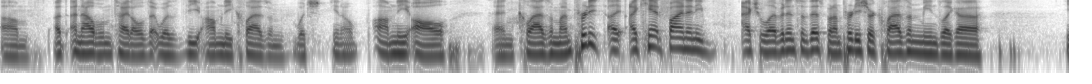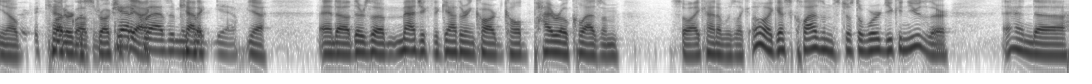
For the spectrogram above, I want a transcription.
um, a, an album title that was the Omniclasm, which you know, Omni all and Clasm. I'm pretty. I, I can't find any actual evidence of this, but I'm pretty sure Clasm means like a you know utter cataclysm. destruction. Cataclysm is cata- like- yeah. yeah. And uh, there's a Magic the Gathering card called Pyroclasm. So I kind of was like, oh, I guess clasm's just a word you can use there. And uh,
